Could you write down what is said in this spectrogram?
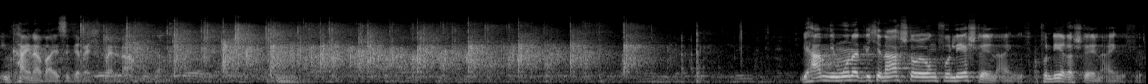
in keiner Weise gerecht. Meine Damen und Herren. Wir haben die monatliche Nachsteuerung von, Lehrstellen von Lehrerstellen eingeführt,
